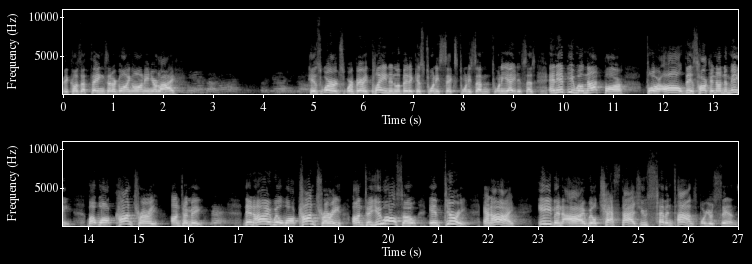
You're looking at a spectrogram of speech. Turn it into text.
because of things that are going on in your life his words were very plain in Leviticus 26, 27, 28. It says, And if ye will not for, for all this hearken unto me, but walk contrary unto me, then I will walk contrary unto you also in fury, and I, even I, will chastise you seven times for your sins.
